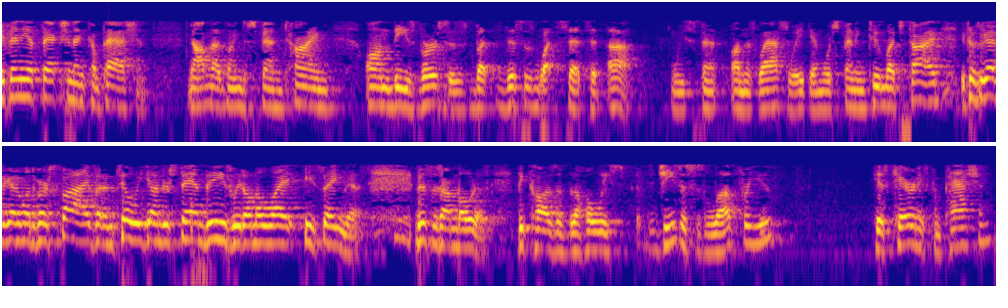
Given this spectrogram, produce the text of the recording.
if any affection and compassion. Now, I'm not going to spend time on these verses, but this is what sets it up we spent on this last week, and we're spending too much time because we got to get on to verse 5, but until we understand these, we don't know why he's saying this. This is our motive because of the Holy Jesus' love for you, his care and his compassion,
